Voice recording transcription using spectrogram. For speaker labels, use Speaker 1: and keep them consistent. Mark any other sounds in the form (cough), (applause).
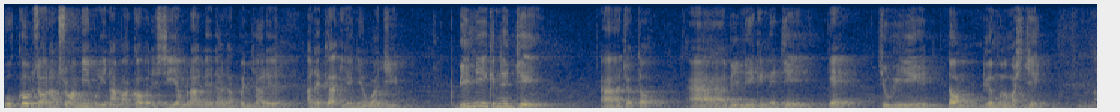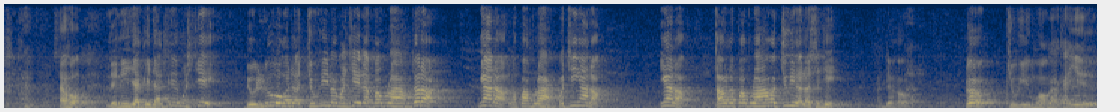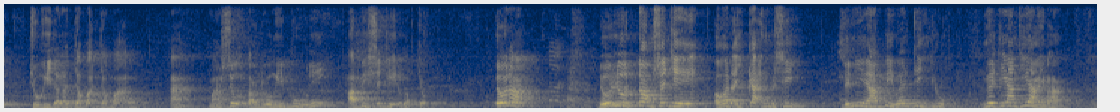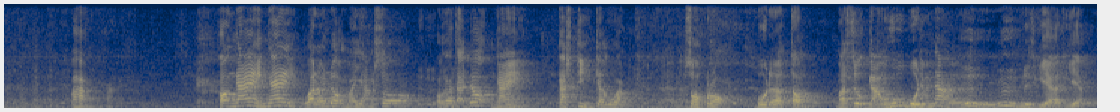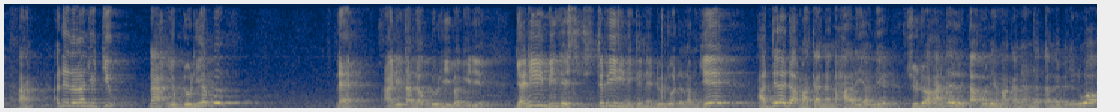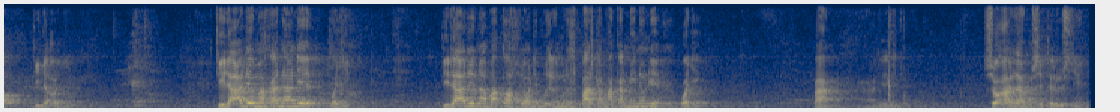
Speaker 1: Hukum seorang suami beri nafkah pada isteri yang berada dalam penjara. Adakah ianya wajib? Bini kena J. Ah contoh. Ah bini kena J. Okey? Curi tong derma masjid. (laughs) Nampak? Dia jaga-jaga masjid. Dulu orang tak curi dalam masjid 80 hang. Betul tak? Ingat tak 80 hang? Kau ingat tak? Ingat tak? Tahun 80 hang kau curi dalam masjid? Ada. Tu, curi rumah orang kaya. Curi dalam jabat-jabat tu. Ha, masuk tahun 2000 ni habis sejik orang pecah. Betul tak? Dulu tong sejik orang dah ikat dengan besi. Dia ni habis welding tu. Dengan tiang-tiang ni faham? Faham? Ha. Hak ngai ngai walalok mayang so orang tak ada ngai casting ke ruang soft-rock bola datang masuk gang hubo dia menang Eh, eh, boleh sekia sekia ha ada dalam YouTube nah dia peduli apa nah ha, dia tak ada peduli bagi dia jadi bila isteri ni kena duduk dalam J ada tak makanan harian dia sudah ada tak boleh makanan datang daripada luar tidak wajib tidak ada makanan dia wajib. Tidak ada nafkah sudah dia meresepaskan makan minum dia wajib. Faham? Ha, dia gitu. Soalan seterusnya.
